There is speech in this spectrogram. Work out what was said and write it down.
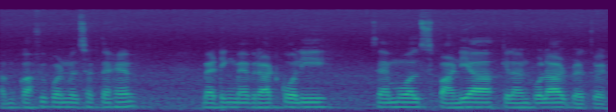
हमको काफ़ी पॉइंट मिल सकते हैं। बैटिंग में Virat Kohli Samuels Pandya, Kieron Pollard Brathwaite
